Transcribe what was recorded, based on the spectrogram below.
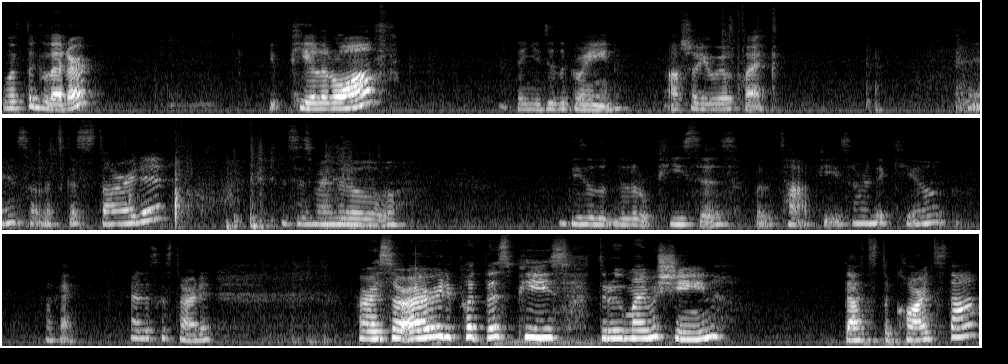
with the glitter. You peel it off, then you do the green. I'll show you real quick. Okay, so let's get started. This is my little, these are the, the little pieces for the top piece. Aren't they cute? Okay, all right, let's get started. All right, so I already put this piece through my machine. That's the cardstock.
